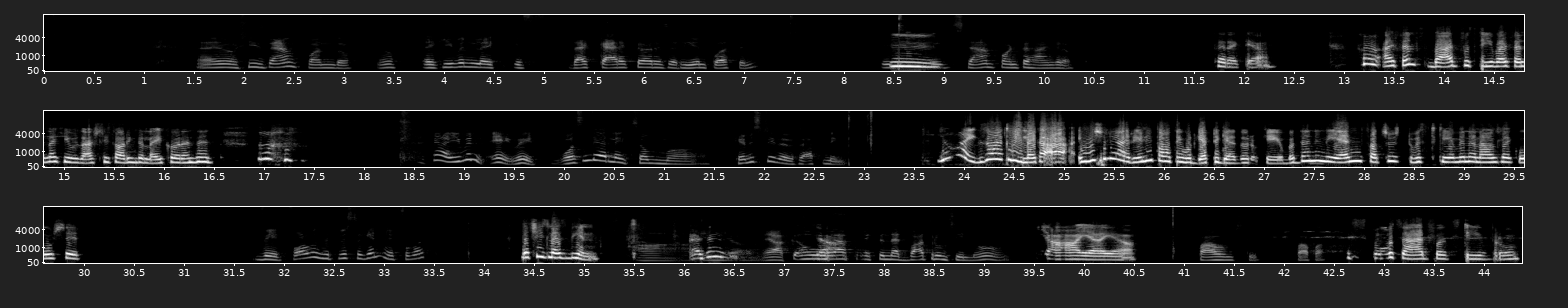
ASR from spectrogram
I know she's damn fun though. You know, like even like if that character is a real person, it's, Mm. it's damn fun to hang around. Correct, yeah. I felt bad for Steve. I felt like he was actually starting to like her, and then Yeah, even hey, wait, wasn't there like some uh, chemistry that was happening? Yeah, exactly. Like I, initially, I really thought they would get together, okay, but then in the end, such a twist came in, and I was like, oh shit, Wait, what was the twist again? I forgot. that she's lesbian. Ah, As in- yeah, yeah. Oh, Yeah. yeah. Correct in that bathroom scene. No, Yeah, yeah, yeah. Pavam Steve, Papa. It's so sad for Steve, bro.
